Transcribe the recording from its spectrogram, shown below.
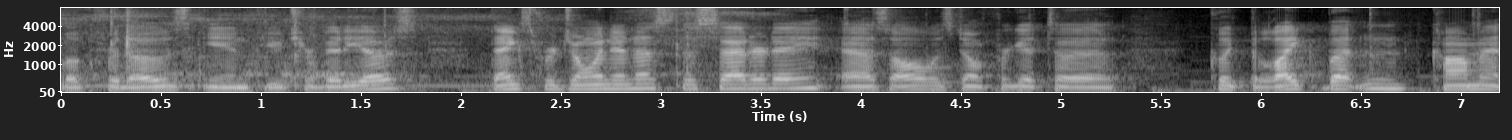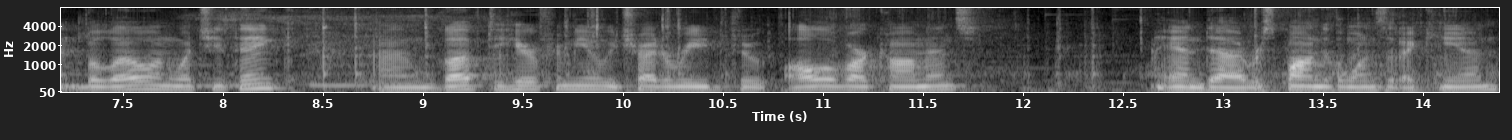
look for those in future videos. Thanks for joining us this Saturday. As always, don't forget to click the like button, comment below on what you think. I'd love to hear from you. We try to read through all of our comments and uh, respond to the ones that I can.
